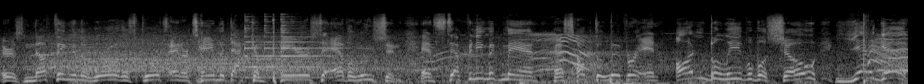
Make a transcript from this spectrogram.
There's nothing in the world of sports entertainment that compares to Evolution. And Stephanie McMahon has helped deliver an unbelievable show yet again.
